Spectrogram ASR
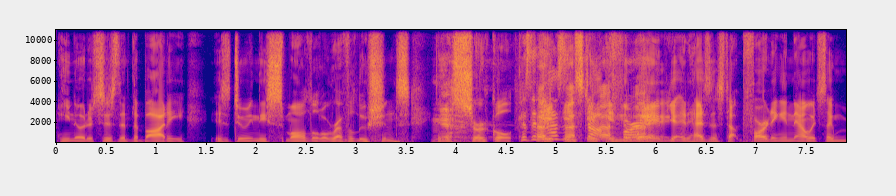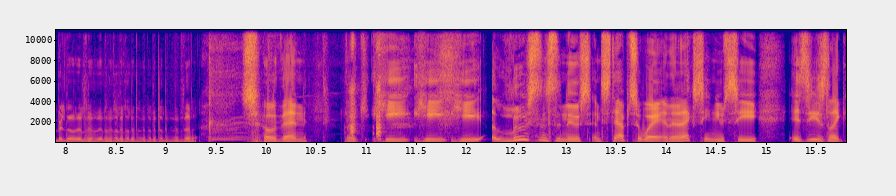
he notices that the body is doing these small little revolutions in a circle 'Cause it in- hasn't in- in- stopped in the wave. farting. Yeah, it hasn't stopped farting, and now it's like. So then, like he he he loosens the noose and steps away, and the next thing you see is he's like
